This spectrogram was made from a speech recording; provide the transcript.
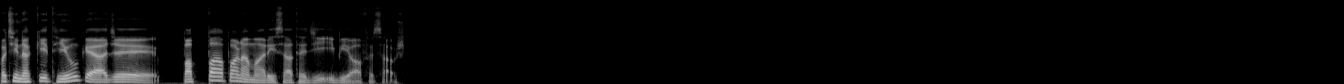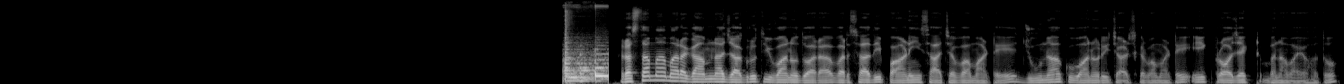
પછી નક્કી થયું કે આજે પપ્પા પણ અમારી સાથે જીઈબી ઓફિસ આવશે. રસ્તામાં અમારા ગામના જાગૃત યુવાનો દ્વારા વરસાદી પાણી સાચવવા માટે, જૂના કૂવાનો રિચાર્જ કરવા માટે એક પ્રોજેક્ટ બનાવાયો હતો,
